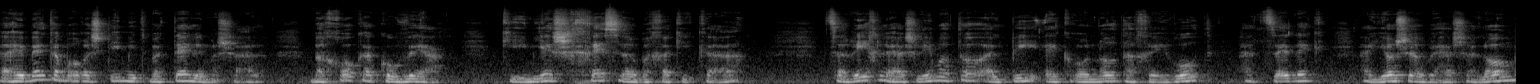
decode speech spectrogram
ההיבט המורשתי מתבטא למשל בחוק הקובע כי אם יש חסר בחקיקה, צריך להשלים אותו על פי עקרונות החירות, הצדק, היושר והשלום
